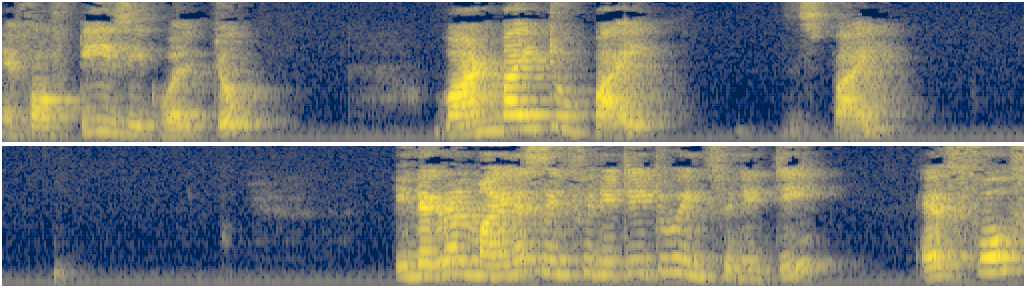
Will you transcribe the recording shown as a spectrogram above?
f of t is equal to 1 by 2 pi this pi integral minus infinity to infinity f of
